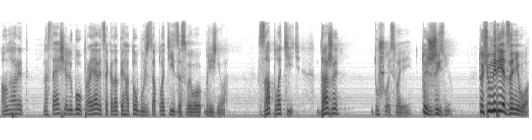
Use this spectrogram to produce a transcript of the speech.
А он говорит, настоящая любовь проявится, когда ты готов будешь заплатить за своего ближнего. Заплатить. Даже душой своей. То есть жизнью. То есть умереть за него.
